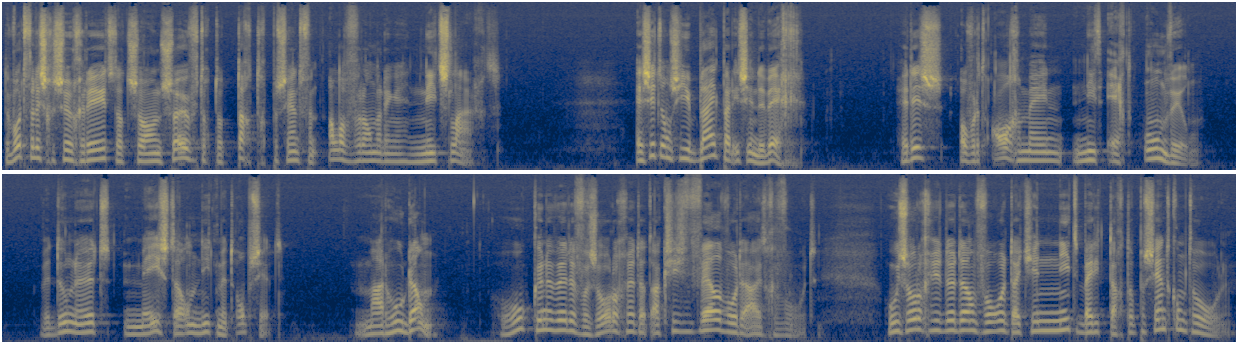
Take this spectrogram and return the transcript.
Er wordt wel eens gesuggereerd dat zo'n 70 tot 80 procent van alle veranderingen niet slaagt. Er zit ons hier blijkbaar iets in de weg. Het is over het algemeen niet echt onwil. We doen het meestal niet met opzet. Maar hoe dan? Hoe kunnen we ervoor zorgen dat acties wel worden uitgevoerd? Hoe zorg je er dan voor dat je niet bij die 80% komt te horen?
